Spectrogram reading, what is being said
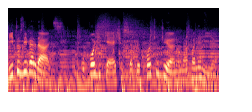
Mitos e Verdades o podcast sobre o cotidiano na pandemia.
